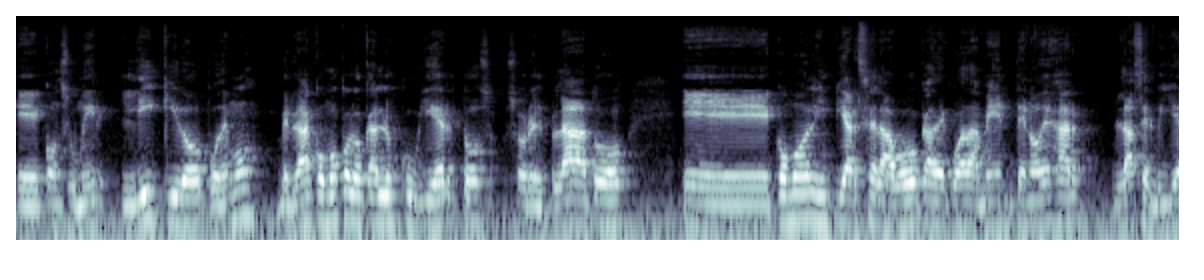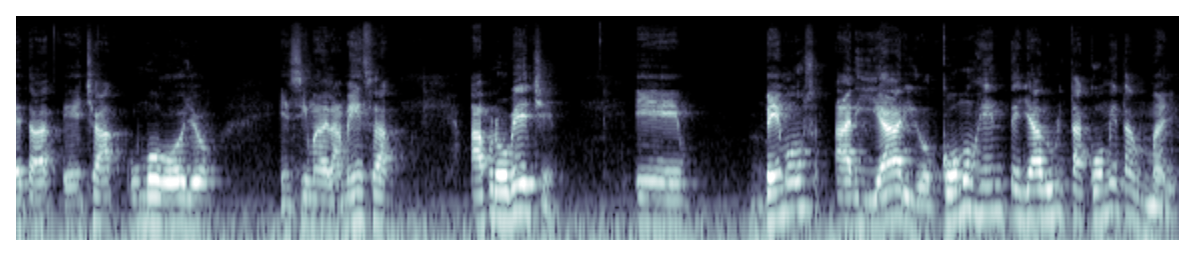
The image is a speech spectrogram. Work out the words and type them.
eh, consumir líquido. Podemos, ¿verdad? Cómo colocar los cubiertos sobre el plato. Eh, cómo limpiarse la boca adecuadamente. No dejar la servilleta hecha un mogollo encima de la mesa. Aproveche eh, vemos a diario cómo gente ya adulta come tan mal,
